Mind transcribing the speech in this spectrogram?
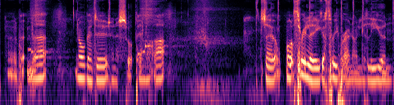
Okay, I'm gonna put him there. And all we're gonna do is gonna swap him like that. So we've got three La Liga, three Pro, and only Liga, and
